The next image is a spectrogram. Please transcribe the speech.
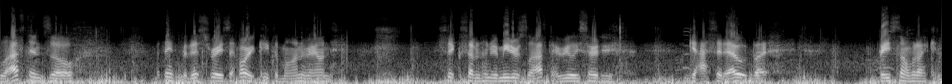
left, and so I think for this race I've already kicked them on around six, seven hundred meters left. I really started to gas it out, but based on what I can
